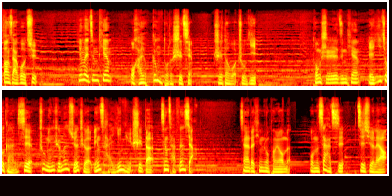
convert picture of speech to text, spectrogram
放下过去，因为今天。我还有更多的事情值得我注意。同时，今天也依旧感谢著名人文学者林采宜女士的精彩分享。亲爱的听众朋友们，我们下期继续聊。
